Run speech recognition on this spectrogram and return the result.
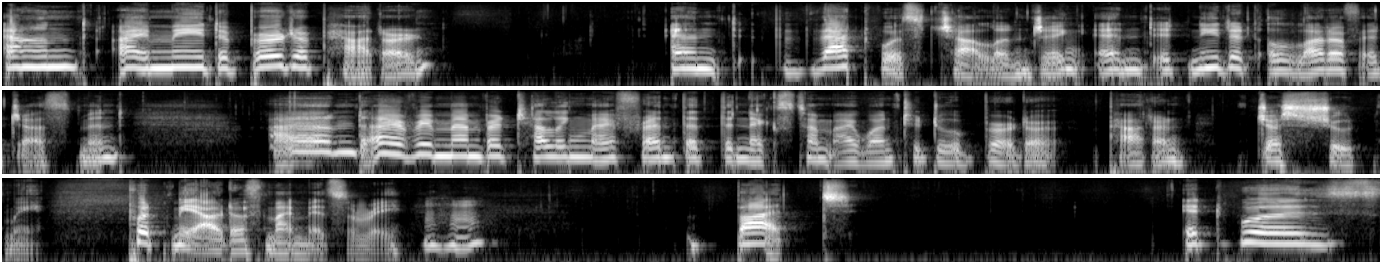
And I made a Burda pattern. And that was challenging and it needed a lot of adjustment. And I remember telling my friend that the next time I want to do a Burda pattern, just shoot me, put me out of my misery. Mm-hmm. But it was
